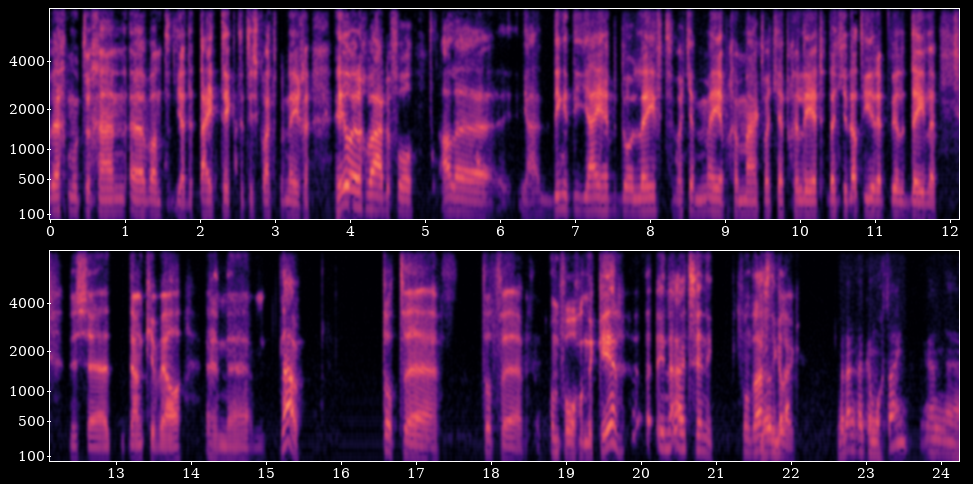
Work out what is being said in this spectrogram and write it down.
weg moeten gaan, uh, want ja, de tijd tikt. Het is kwart voor negen. Heel erg waardevol. Alle ja, dingen die jij hebt doorleefd, wat je mee hebt gemaakt, wat je hebt geleerd, dat je dat hier hebt willen delen. Dus uh, dank je wel. En nou, tot, tot een volgende keer in de uitzending. Ik vond het hartstikke leuk bedankt dat ik er mocht zijn. En uh,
